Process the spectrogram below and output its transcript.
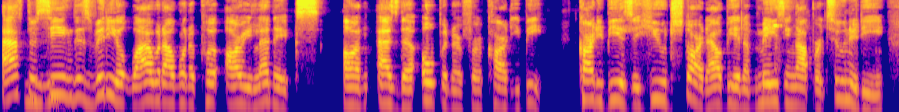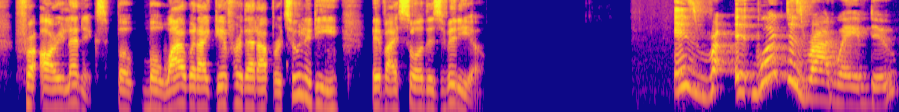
after mm-hmm. seeing this video, why would I want to put Ari Lennox on as the opener for Cardi B? Cardi B is a huge star. That would be an amazing opportunity for Ari Lennox. But but why would I give her that opportunity if I saw this video? Is what does Rod Wave do?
